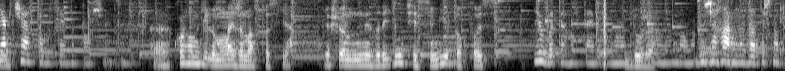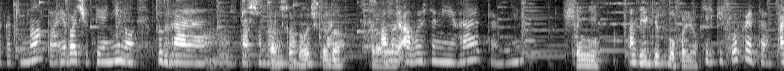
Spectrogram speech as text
Як часто гостей запрошуєте? Е, Кожну неділю майже нас хтось є. Якщо не з рідні чи з сім'ї, то хтось Любите гостей приймати Дуже. Дуже гарна затишна така кімната. Я бачу піаніно. Тут грає старша, старша дочка. так? Да, А ви, а ви самі граєте? Ні? Ще ні. А Тільки слухаю. Тільки слухаєте? А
